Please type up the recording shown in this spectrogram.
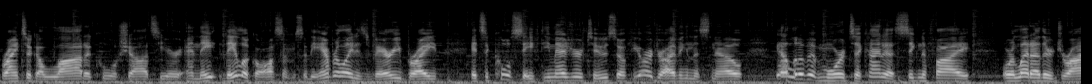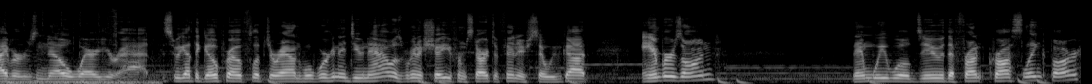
Ryan took a lot of cool shots here and they, they look awesome. So the amber light is very bright. It's a cool safety measure too. So if you are driving in the snow, you got a little bit more to kind of signify or let other drivers know where you're at. So we got the GoPro flipped around. What we're gonna do now is we're gonna show you from start to finish. So we've got ambers on, then we will do the front Crosslink bar.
